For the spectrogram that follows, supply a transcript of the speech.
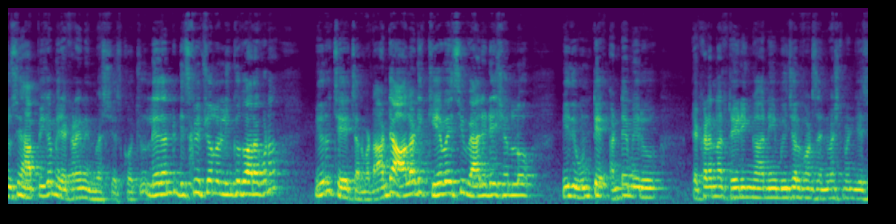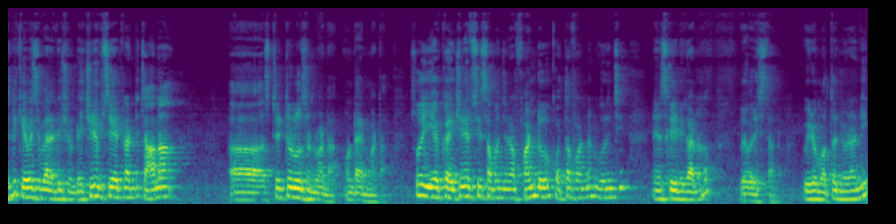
చూసి హ్యాపీగా మీరు ఎక్కడైనా ఇన్వెస్ట్ చేసుకోవచ్చు. లేదంటే డిస్క్రిప్షన్లో లింక్ ద్వారా కూడా మీరు చేయొచ్చు అనమాట అంటే ఆల్రెడీ కేవైసీ వ్యాలిడేషన్లో మీది ఉంటే అంటే మీరు ఎక్కడైనా ట్రేడింగ్ కానీ మ్యూచువల్ ఫండ్స్ ఇన్వెస్ట్మెంట్ చేసి కేవైసీ వ్యాలిడేషన్ ఉంటుంది హెచ్డిఎఫ్సి ఎట్లా అంటే చాలా స్ట్రిక్ట్ రూల్స్ అనమాట ఉంటాయన్నమాట. సో ఈ యొక్క హెచ్డిఎఫ్సి సంబంధించిన ఫండ్ కొత్త ఫండ్ గురించి నేను స్క్రీన్ రికార్డులో వివరిస్తాను. వీడియో మొత్తం చూడండి.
